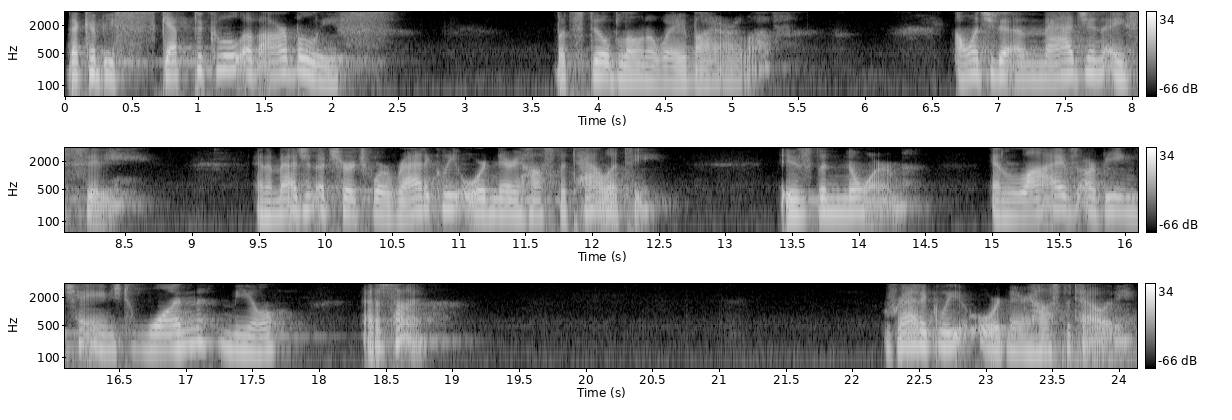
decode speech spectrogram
that could be skeptical of our beliefs, but still blown away by our love. I want you to imagine a city and imagine a church where radically ordinary hospitality is the norm and lives are being changed one meal at a time. Radically ordinary hospitality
